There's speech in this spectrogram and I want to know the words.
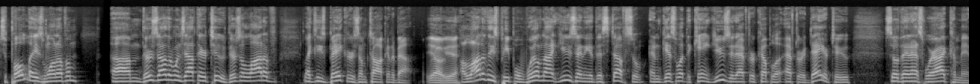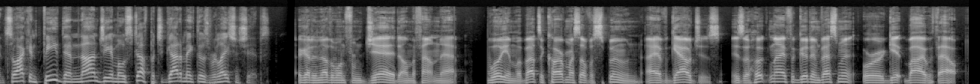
Chipotle is one of them. Um, there's other ones out there too. There's a lot of like these bakers I'm talking about. Oh yeah. A lot of these people will not use any of this stuff. So, and guess what? They can't use it after a couple of after a day or two. So then that's where I come in. So I can feed them non-GMO stuff, but you got to make those relationships. I got another one from Jed on the Fountain app. William, about to carve myself a spoon. I have gouges. Is a hook knife a good investment or get by without?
